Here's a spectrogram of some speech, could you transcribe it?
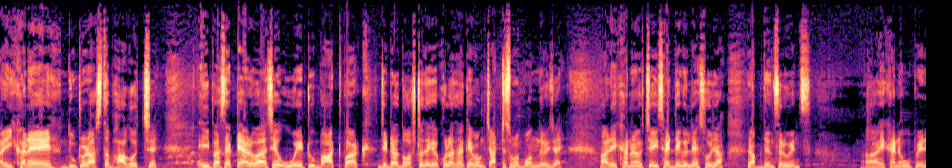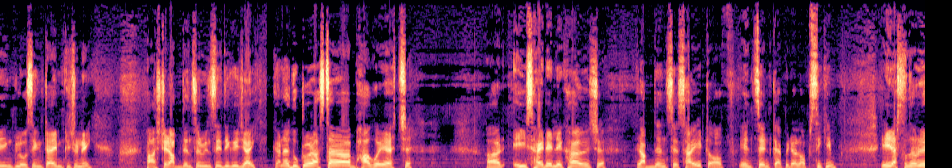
এইখানে দুটো রাস্তা ভাগ হচ্ছে। এই পাশে একটা অ্যারো আছে ওয়ে টু বার্ট পার্ক যেটা দশটা থেকে খোলা থাকে এবং চারটের সময় বন্ধ হয়ে যায়। আর এখানে হচ্ছে এই সাইড গেলে সোজা রাবডেন্সের উইন্স এখানে ওপেনিং ক্লোজিং টাইম কিছু নেই। ফার্স্টে রাবডেন্সের উইন্স এই দিকেই যাই। এখানে দুটো রাস্তা ভাগ হয়ে যাচ্ছে। আর এই সাইডে লেখা হয়েছে রাবডেন্সের site of ancient capital of Sikkim এই রাস্তা ধরে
